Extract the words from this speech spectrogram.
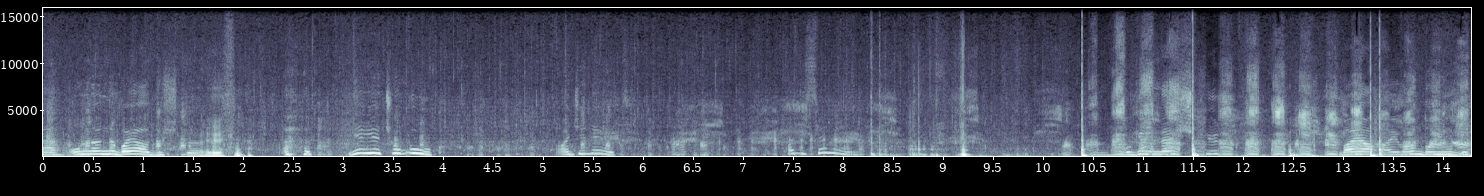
Heh, onun önüne bayağı düştü. Evet. Ye ye çabuk. Acele et. Hadi sene. Bugün de şükür bayağı hayvan doyurduk.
